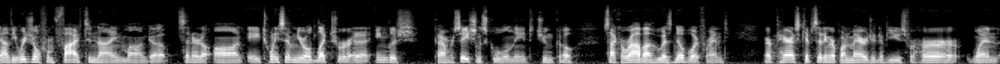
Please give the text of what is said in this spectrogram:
Now, the original from 5 to 9 manga centered on a 27 year old lecturer at an English conversation school named Junko Sakuraba, who has no boyfriend. Her parents kept setting her up on marriage interviews for her when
